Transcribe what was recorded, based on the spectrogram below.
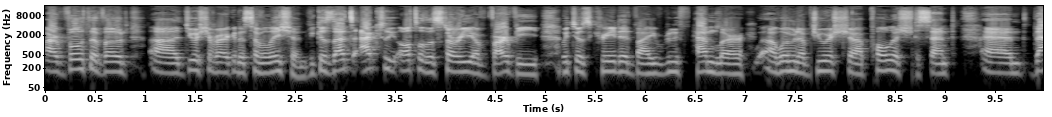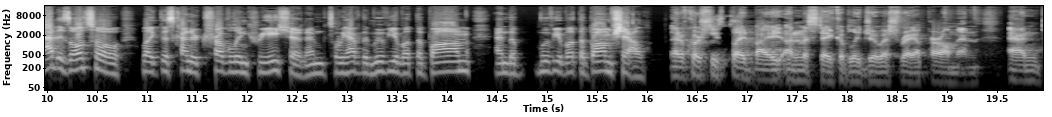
are both about uh, Jewish American assimilation, because that's actually also the story of Barbie, which was created by Ruth Handler, a woman of Jewish uh, Polish descent. And that is also like this kind of troubling creation. And so we have the movie about the bomb and the movie about the bombshell. And of course, she's played by unmistakably Jewish Rhea Perlman. And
